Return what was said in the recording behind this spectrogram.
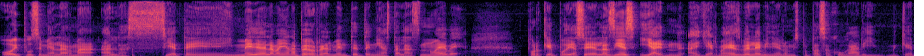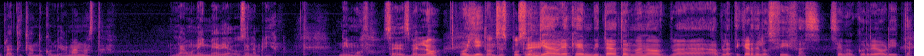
Hoy puse mi alarma a las siete y media de la mañana, pero realmente tenía hasta las nueve porque podía ser a las 10 y a- ayer me desvelé, vinieron mis papás a jugar y me quedé platicando con mi hermano hasta la una y media, dos de la mañana. Ni modo, se desveló. Oye, Entonces puse... un día habría que invitar a tu hermano a, pla- a platicar de los FIFAs. Se me ocurrió ahorita.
